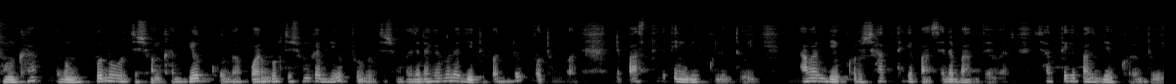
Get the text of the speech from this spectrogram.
সংখ্যা এবং পূর্ববর্তী সংখ্যা বিয়োগ করবা পরবর্তী সংখ্যা বিয়োগ পূর্ববর্তী সংখ্যা, যেটাকে বলে দ্বিতীয় পদ বিয়োগ প্রথম পদ। পাঁচ থেকে তিন বিয়োগ করলে দুই। আবার বিয়োগ করো, সাত থেকে পাঁচ, এটা বাদ দেবে এবার। সাত থেকে পাঁচ বিয়োগ করো দুই,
